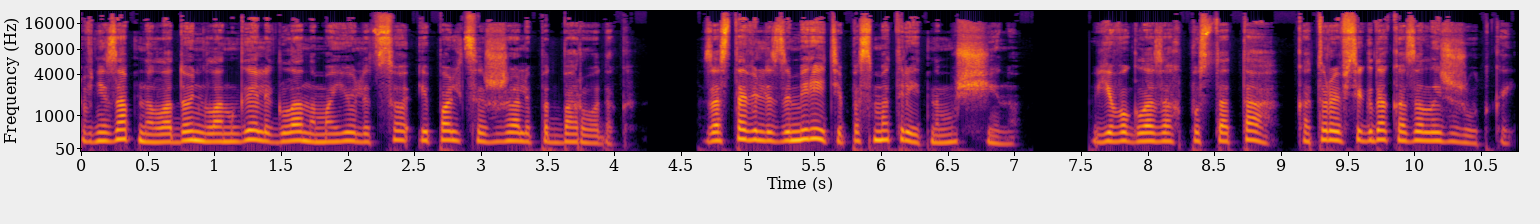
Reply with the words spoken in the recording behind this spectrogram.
Внезапно ладонь Ланге легла на моё лицо, и пальцы сжали подбородок. Заставили замереть и посмотреть на мужчину. В его глазах пустота, которая всегда казалась жуткой.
